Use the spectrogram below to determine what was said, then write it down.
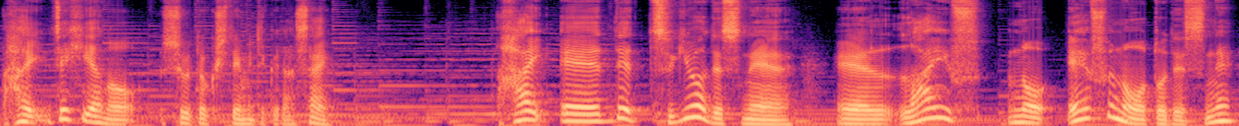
はい、ぜひあの習得してみてください。はい、えー、で、次はですね、えー、life の F の音ですね。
